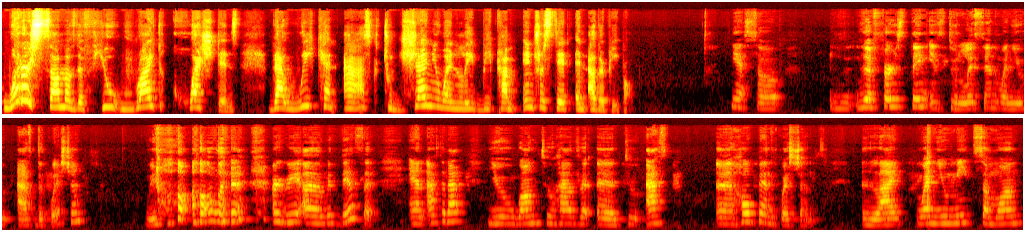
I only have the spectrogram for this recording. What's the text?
what are some of the few right questions that we can ask to genuinely become interested in other people? Yes. so the first thing is to listen when you ask the question we all agree uh, with this and after that you want to have uh, to ask uh, open questions. Like when you meet someone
